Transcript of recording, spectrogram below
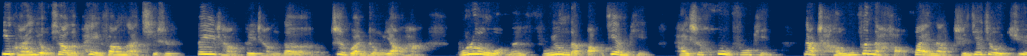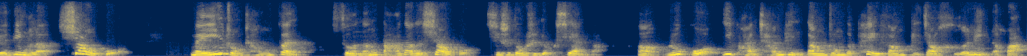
一款有效的配方呢，其实非常非常的至关重要哈。不论我们服用的保健品还是护肤品，那成分的好坏呢，直接就决定了效果。每一种成分所能达到的效果，其实都是有限的啊。如果一款产品当中的配方比较合理的话，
